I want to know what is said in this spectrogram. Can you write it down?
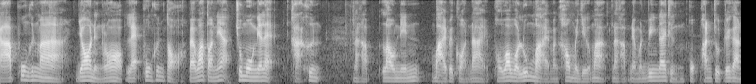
กราฟพุ่งขึ้นมา ย่อหนึ่งรอบ และพุ่งขึ้นต่อ แปลว่าตอนเนี้ยชั่วโมงเนี้ยแหละขาขึ้นนะครับเราเน้นบายไปก่อนได้ เพราะว่าวอลลุ่มบายมันเข้ามาเยอะมากนะครับเนี่ยมันวิ่งได้ถึง 6,000 จุดด้วยกัน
